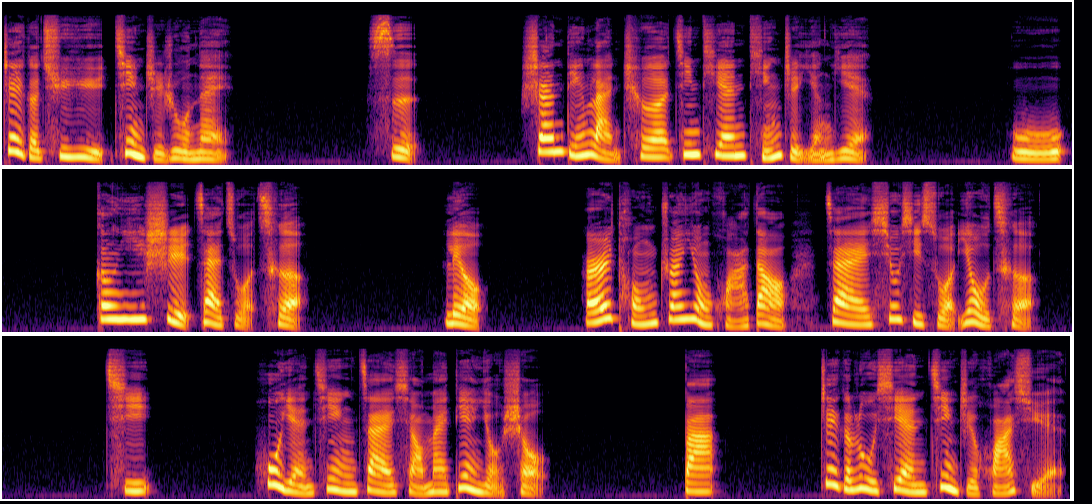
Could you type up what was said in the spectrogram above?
这个区域禁止入内。四，山顶缆车今天停止营业。五，更衣室在左侧。六，儿童专用滑道在休息所右侧。七，护眼镜在小卖店有售。八，这个路线禁止滑雪。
